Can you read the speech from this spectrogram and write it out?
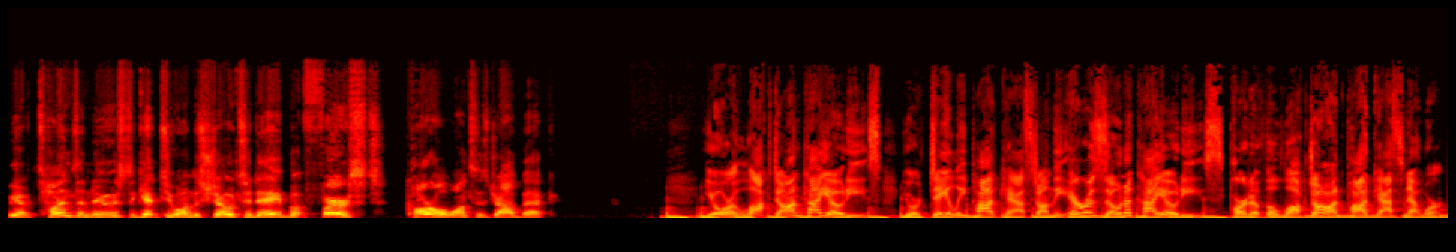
We have tons of news to get to on the show today, but first, Carl wants his job back. Your Locked On Coyotes, your daily podcast on the Arizona Coyotes, part of the Locked On Podcast Network.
